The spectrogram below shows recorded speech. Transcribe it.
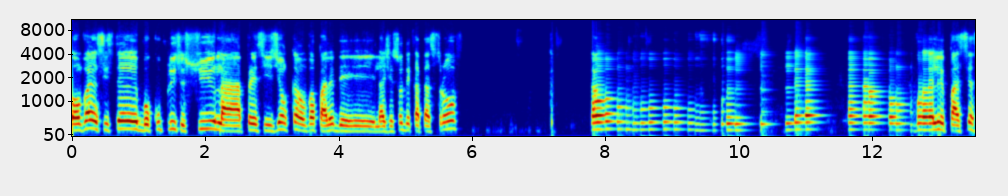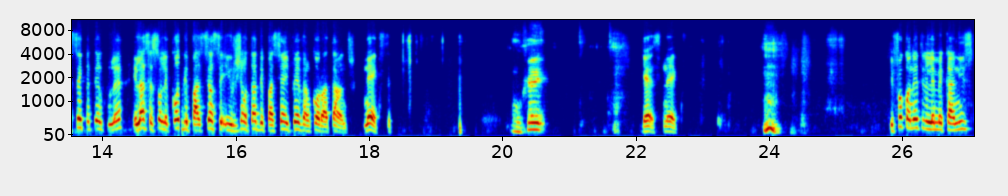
on va insister beaucoup plus sur la précision quand on va parler de la gestion des catastrophes. Quand le patient, c'est telle couleur? Et là, ce sont les codes des patients, c'est urgent. Tant de patients, ils peuvent encore attendre. Next. OK. Yes, next. Il faut connaître les mécanismes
